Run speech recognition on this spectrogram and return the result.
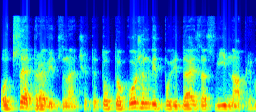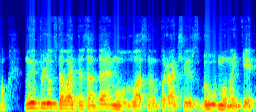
Оце треба відзначити. Тобто кожен відповідає за свій напрямок. Ну і плюс давайте згадаємо власне операцію СБУ в моменті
